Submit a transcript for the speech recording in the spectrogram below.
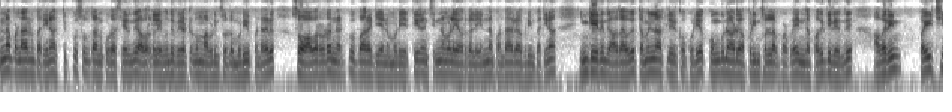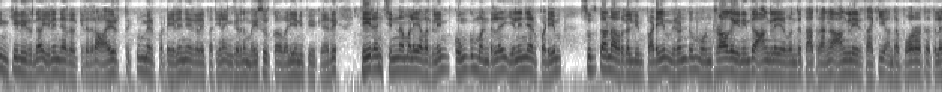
என்ன பண்ணாருன்னு பார்த்தீங்கன்னா திப்பு சுல்தான் கூட சேர்ந்து அவர்களை வந்து விரட்டணும் அப்படின்னு சொல்லிட்டு முடிவு பண்ணுறாரு ஸோ அவரோட நட்பு பாராட்டிய நம்முடைய தீரன் சின்னமலை அவர்கள் என்ன பண்ணுறாரு அப்படின்னு பார்த்தீங்கன்னா இங்கே இருந்து அதாவது தமிழ்நாட்டில் இருக்கக்கூடிய கொங்கு நாடு அப்படின்னு சொல்லப்படக்கூடிய இந்த பகுதியிலிருந்து அவரின் பயிற்சியின் கீழ் இருந்தால் இளைஞர்கள் கிட்டத்தட்ட ஆயிரத்துக்கும் மேற்பட்ட இளைஞர்களை பார்த்தீங்கன்னா இங்கிருந்து மைசூருக்கு வழி அனுப்பி வைக்கிறாரு. தீரன் சின்னமலை அவர்களின் கொங்கு மண்டல இளைஞர் படையும் சுல்தான் அவர்களின் படையும் இரண்டும் ஒன்றாக இணைந்து ஆங்கிலேயர் வந்து தாக்குறாங்க. ஆங்கிலேயர் தாக்கி அந்த போராட்டத்தில்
